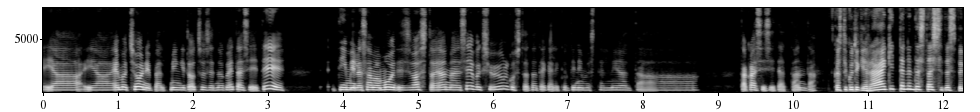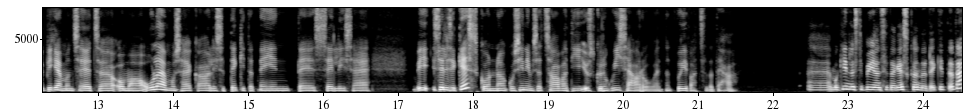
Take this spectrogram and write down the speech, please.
ja, ja emotsiooni pealt mingeid otsuseid nagu edasi ei tee. tiimile samamoodi siis vastu ei anna ja see võiks ju julgustada tegelikult inimestel nii-öelda tagasisidet anda. kas te kuidagi räägite nendest asjadest või pigem on see, et sa oma olemusega lihtsalt tekitad nendes sellise äh, või sellise keskkonna, kus inimesed saavad justkui nagu ise aru, et nad võivad seda teha? Äh, ma kindlasti püüan seda keskkonda tekitada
